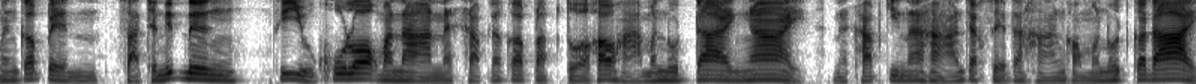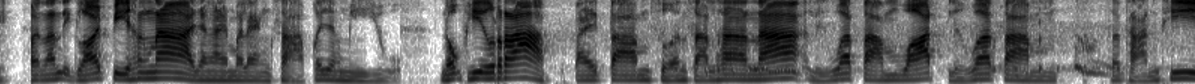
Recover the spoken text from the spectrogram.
มันก็เป็นสัตว์ชนิดหนึ่งที่อยู่คู่โลกมานานนะครับ แล้วก็ปรับตัวเข้าหามนุษย์ได้ง่ายนะครับ กินอาหารจากเศษอาหารของมนุษย์ก็ได้ เพราะนั้นอีกร้อยปีข้างหน้ายังไงมแมลงสาบก็ยังมีอยู่ นกพิราบไปตามสวนสาธารณะ หรือว่าตามวัดหรือว่าตามสถานที่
